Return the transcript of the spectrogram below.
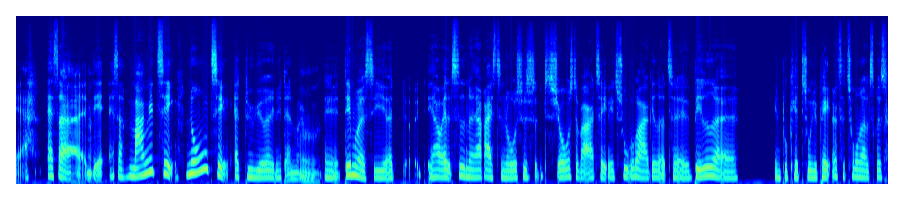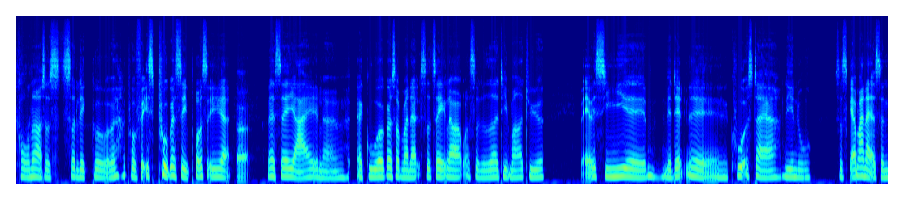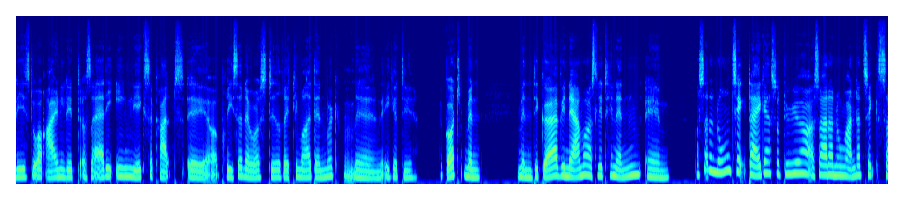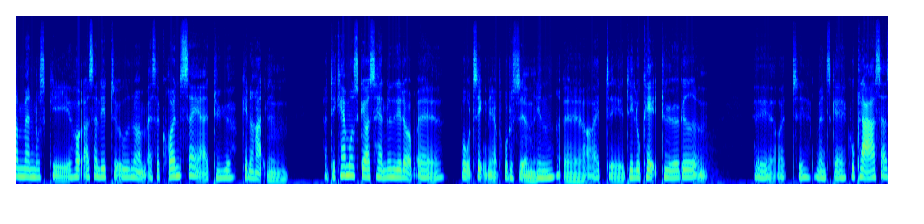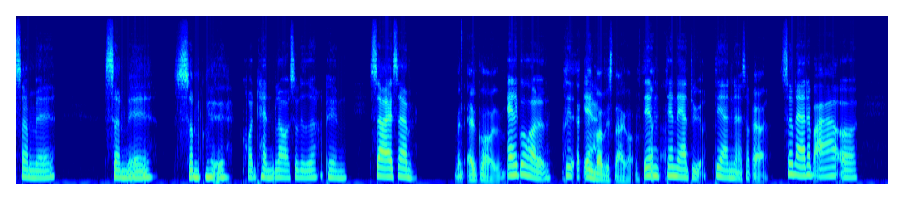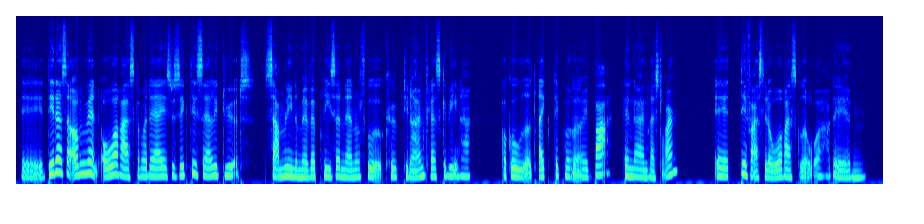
Ja, altså, det, altså mange ting, nogle ting er dyrere end i Danmark. Mm. Øh, det må jeg sige. Og jeg har jo altid, når jeg rejser til Norge, synes at det sjoveste var at tage ind i et supermarked og tage billeder af en buket tulipaner til 250 kroner, og så, så lægge på, på Facebook og se, prøv at se her. Ja hvad sagde jeg, eller agurker, som man altid taler om, og så videre, de er meget dyre. jeg vil sige, øh, med den øh, kurs, der er lige nu, så skal man altså lige stå og regne lidt, og så er det egentlig ikke så gralt. Øh, og priserne er jo også steget rigtig meget i Danmark. Mm. Øh, ikke at det er godt, men, men det gør, at vi nærmer os lidt hinanden. Øh, og så er der nogle ting, der ikke er så dyre, og så er der nogle andre ting, som man måske holder sig lidt udenom. Altså grøntsager er dyre generelt. Mm. Og det kan måske også handle lidt om, øh, hvor tingene er produceret mm. henne, øh, og at øh, det er lokalt dyrket, og, mm. øh, og at øh, man skal kunne klare sig som, øh, som, øh, som øh, grønthandler og så videre. Øh, så altså... Men alkoholen? Alkoholen. Det, ja, det må vi snakke om. den, den er dyr. Det er den altså bare. Ja. Sådan er det bare, og øh, det, der så omvendt overrasker mig, det er, at jeg synes ikke, det er særlig dyrt sammenlignet med, hvad priserne er, når du skal ud og købe din egen flaske vin her, og gå ud og drikke det på en bar eller en restaurant. Øh, det er jeg faktisk lidt overrasket over. Øh,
